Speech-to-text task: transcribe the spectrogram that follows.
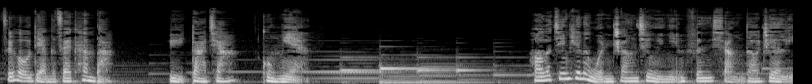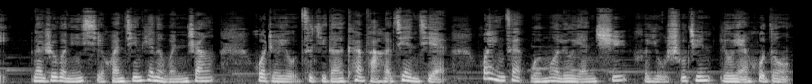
最后点个再看吧，与大家共勉。好了，今天的文章就与您分享到这里。那如果您喜欢今天的文章，或者有自己的看法和见解，欢迎在文末留言区和有书君留言互动。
